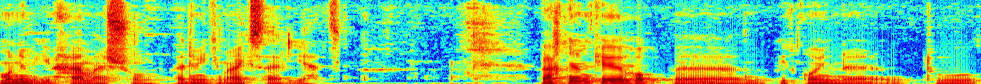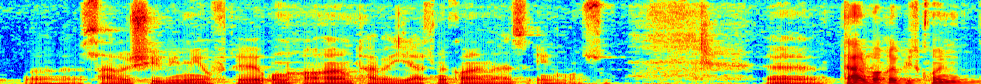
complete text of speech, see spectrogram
ما نمیگیم همشون ولی میگیم اکثریت. وقتی هم که خب بیت کوین تو سراشیبی میفته اونها هم تبعیت می‌کنن از این موضوع. در واقع بیت کوین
